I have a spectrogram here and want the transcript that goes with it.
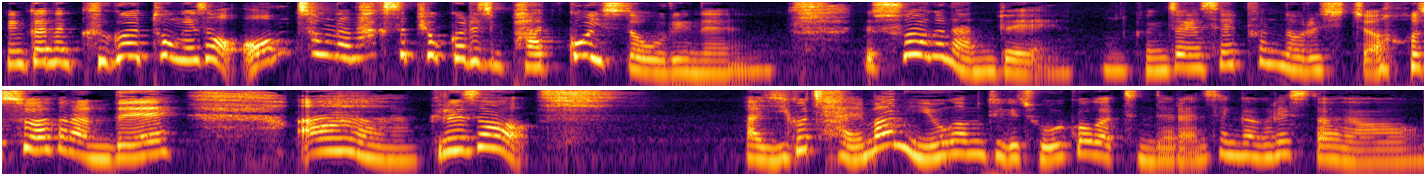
그러니까는 그걸 통해서 엄청난 학습 효과를 지금 받고 있어, 우리는. 수학은 안 돼. 음, 굉장히 슬픈 노릇이죠. 수학은 안 돼. 아, 그래서, 아, 이거 잘만 이용하면 되게 좋을 것 같은데라는 생각을 했어요.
